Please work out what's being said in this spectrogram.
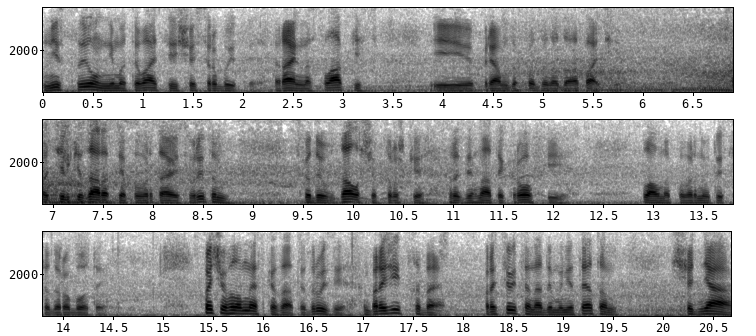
Ні сил, ні мотивації щось робити. Реальна слабкість і прям доходило до апатії. От тільки зараз я повертаюсь в ритм, сходив в зал, щоб трошки розігнати кров і плавно повернутися до роботи. Хочу головне сказати, друзі, бережіть себе, працюйте над імунітетом, щодня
